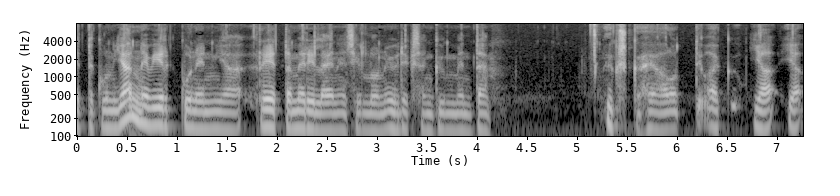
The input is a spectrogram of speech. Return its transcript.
että kun Janne Virkkunen ja Reetta Meriläinen silloin 90 yksikö he aloitti, ja, ja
